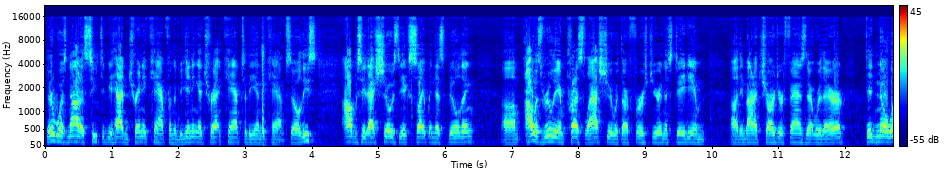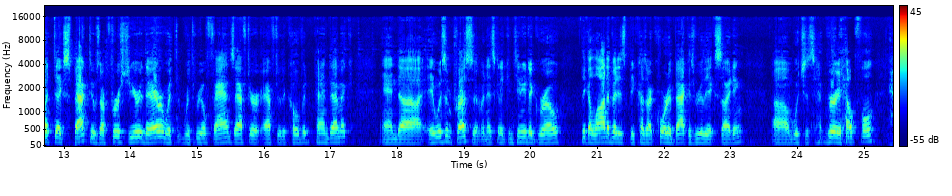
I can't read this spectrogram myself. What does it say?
there was not a seat to be had in training camp from the beginning of tra- camp to the end of camp. So at least, obviously, that shows the excitement that's building. Um, I was really impressed last year with our first year in the stadium, uh, the amount of Charger fans that were there. Didn't know what to expect. It was our first year there with with real fans after after the COVID pandemic, and uh, it was impressive. And it's going to continue to grow. I think a lot of it is because our quarterback is really exciting, um, which is very helpful.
